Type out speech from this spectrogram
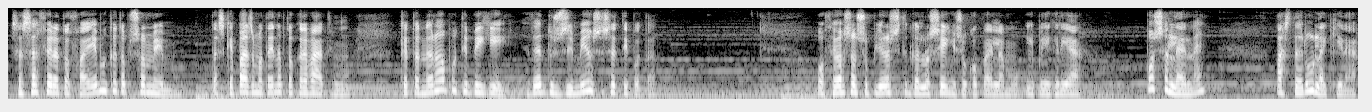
Σας άφηρα το φαΐ μου και το ψωμί μου. Τα σκεπάσματα είναι από το κρεβάτι μου. Και το νερό από την πηγή. Δεν τους ζημίωσε σε τίποτα. Ο Θεός θα σου πληρώσει την καλοσύνη σου, κοπέλα μου, είπε η γριά. Πώς σε λένε, Αστερούλα, κυρά.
